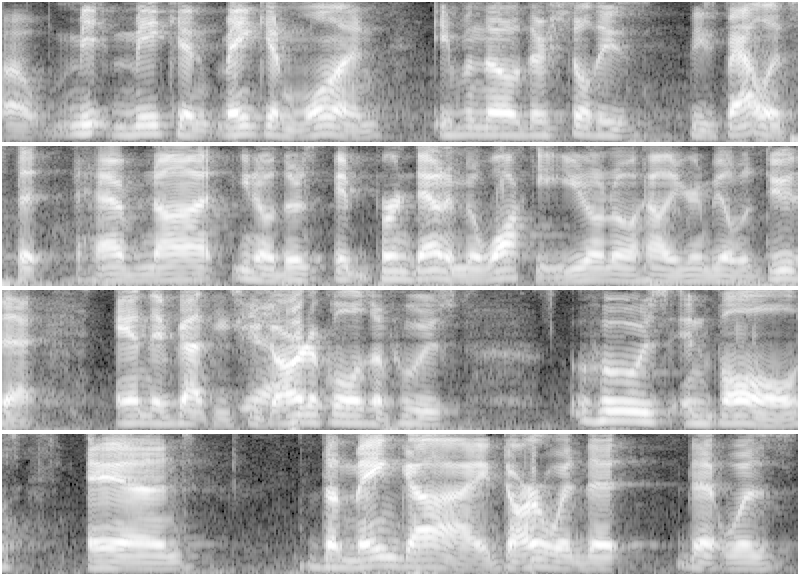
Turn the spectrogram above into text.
uh, Me- Mencken Mencken won, even though there's still these these ballots that have not, you know, there's it burned down in Milwaukee. You don't know how you're going to be able to do that, and they've got these huge Yeah. articles of who's who's involved, and the main guy Darwin that that was.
